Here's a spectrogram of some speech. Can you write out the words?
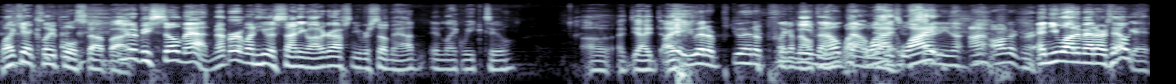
why can't Claypool stop by? You would be so mad. Remember when he was signing autographs and you were so mad in like week two? Uh, I, I, Oh, yeah, you had a you had a Like a pregame meltdown? meltdown. Why- because you were why- signing a- a- autograph? And you want him at our tailgate.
